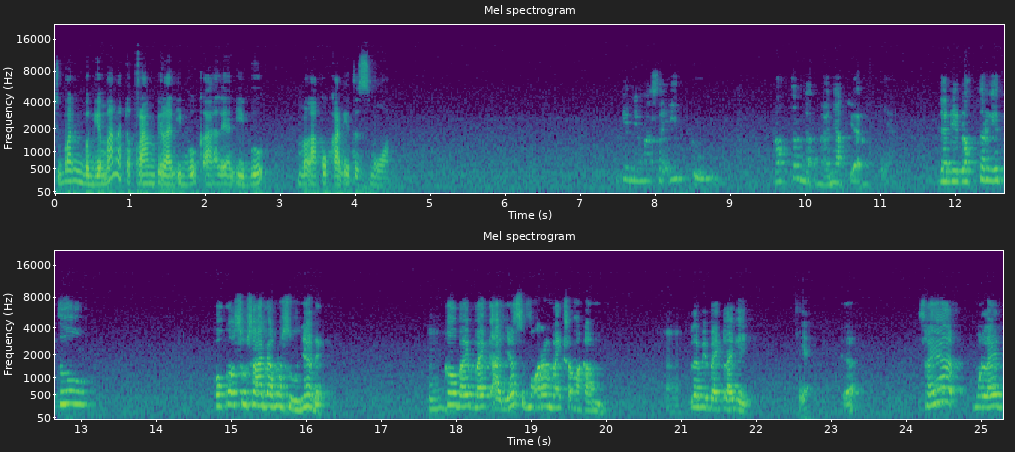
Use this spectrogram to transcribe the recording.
Cuman bagaimana keterampilan Ibu, keahlian Ibu melakukan itu semua. Begini masa itu dokter nggak banyak ya. ya. Jadi dokter itu pokok susah ada musuhnya deh. Hmm. Kau baik-baik aja, semua orang baik sama kamu. Hmm. Lebih baik lagi. Ya. ya. Saya mulai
